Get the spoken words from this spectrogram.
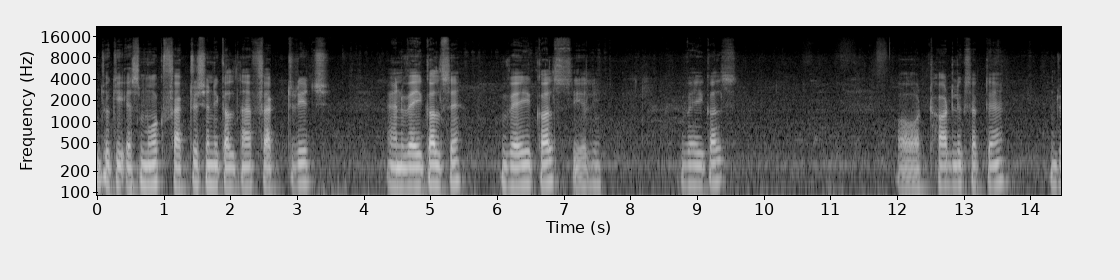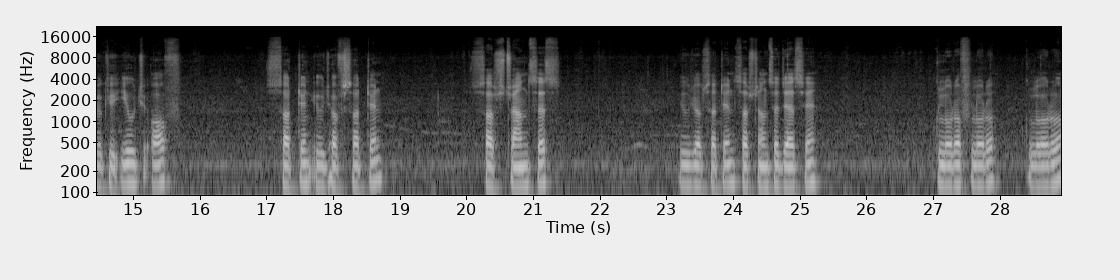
जो कि स्मोक फैक्ट्री से निकलता है। फैक्ट्रीज एंड व्हीकल से। व्हीकल्स ये व्हीकल्स और थर्ड लिख सकते हैं, जो कि use of certain use of certain substances use of certain substances जैसे क्लोरोफ्लोरो क्लोरो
